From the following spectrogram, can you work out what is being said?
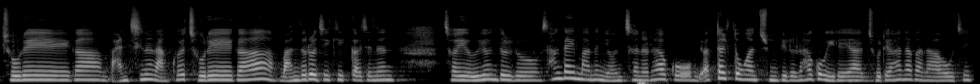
조례가 많지는 않고요. 조례가 만들어지기까지는 저희 의원들도 상당히 많은 연찬을 하고 몇 달 동안 준비를 하고 이래야 조례 하나가 나오지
